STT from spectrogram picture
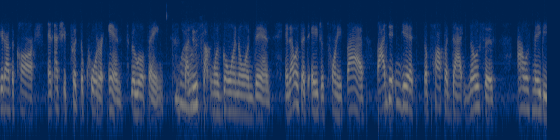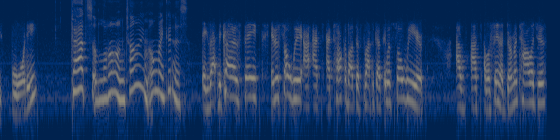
get out of the car and actually put the quarter in the little thing. Wow. So I knew something was going on then, and that was at the age of 25. If I didn't get the proper diagnosis, I was maybe 40. That's a long time. Oh my goodness. Exactly, because they, it is so weird. I, I, I talk about this a lot because it was so weird. I, I, I was saying a dermatologist,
